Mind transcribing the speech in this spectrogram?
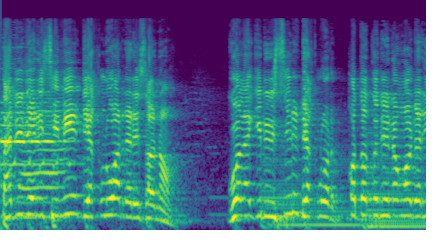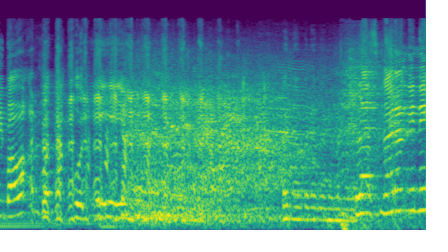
Tadi dia di sini dia keluar dari sono. Gue lagi di sini dia keluar. Kok tuh dia nongol dari bawah kan gue takut. Benar benar benar benar. Lah sekarang ini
